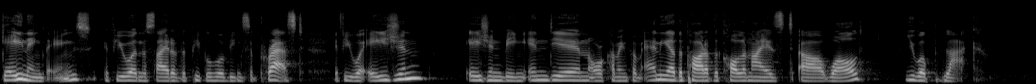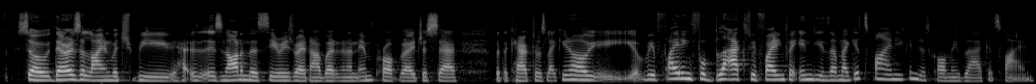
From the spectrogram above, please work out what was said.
gaining things, if you are on the side of the people who are being suppressed, if you were Asian, Asian being Indian or coming from any other part of the colonized uh, world, you were black. So there is a line which we is not in the series right now, but in an improv where I just said, with the character was like, you know, we're fighting for blacks, we're fighting for Indians. I'm like, it's fine, you can just call me black, it's fine.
